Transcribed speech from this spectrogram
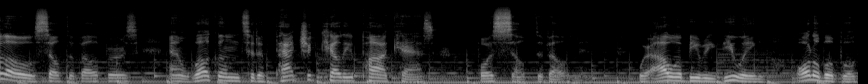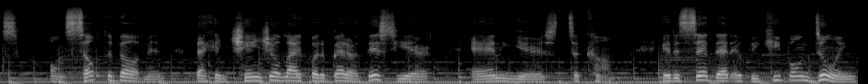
Hello, self developers, and welcome to the Patrick Kelly Podcast for Self Development, where I will be reviewing audible books on self development that can change your life for the better this year and years to come. It is said that if we keep on doing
